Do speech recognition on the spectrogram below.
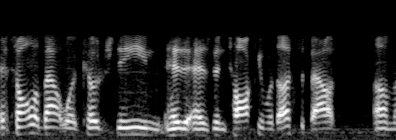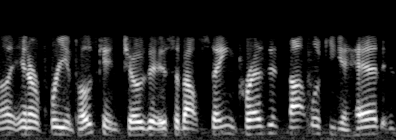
it's all about what Coach Dean has, has been talking with us about um, in our pre and post game shows. It's about staying present, not looking ahead, and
